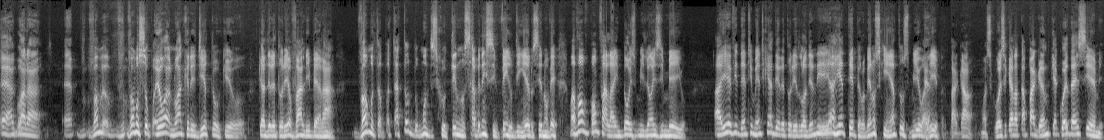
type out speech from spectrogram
É, agora, é, vamos, vamos supor, eu não acredito que, o, que a diretoria vá liberar. Vamos, tá, todo mundo discutindo, não sabe nem se vem o dinheiro, se não vem. Mas vamos, vamos falar em 2 milhões e meio. Aí, evidentemente, que a diretoria do Londrina ia reter pelo menos 500 mil ali para pagar umas coisas que ela está pagando, que é coisa da SM.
